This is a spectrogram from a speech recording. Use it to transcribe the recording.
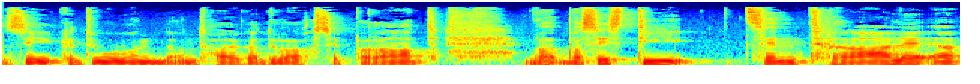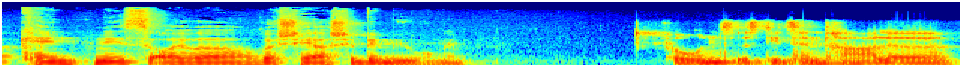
Silke, du und, und Holger, du auch separat, was ist die zentrale Erkenntnis eurer Recherchebemühungen? Für uns ist die zentrale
